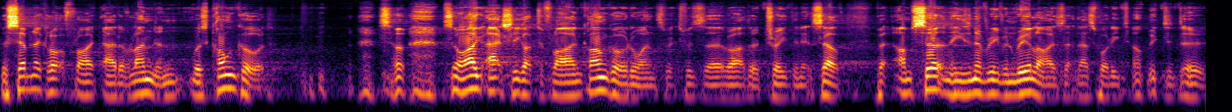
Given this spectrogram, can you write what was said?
the 7 o'clock flight out of London was Concorde. so, so I actually got to fly on Concorde once, which was uh, rather a treat in itself. But I'm certain he's never even realised that that's what he told me to do.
